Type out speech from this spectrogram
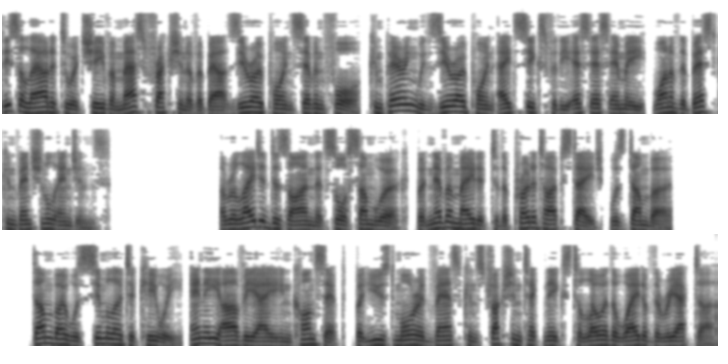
This allowed it to achieve a mass fraction of about 0.74, comparing with 0.86 for the SSME, one of the best conventional engines. A related design that saw some work, but never made it to the prototype stage, was Dumbo. Dumbo was similar to Kiwi, NERVA in concept, but used more advanced construction techniques to lower the weight of the reactor.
